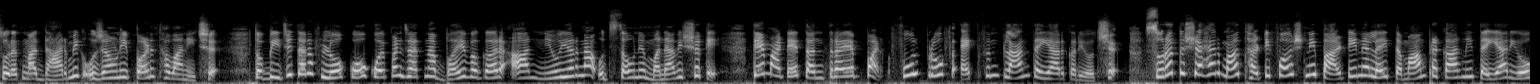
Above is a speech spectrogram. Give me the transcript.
સુરતમાં ધાર્મિક ઉજવણી પણ થવાની છે. તો બીજી તરફ લોકો કોઈ પણ જાતના ભય વગર આ ન્યૂ યરના ઉત્સવને મનાવી શકે તે માટે તંત્રએ પણ ફૂલ પ્રૂફ એક્શન પ્લાન તૈયાર કર્યો છે. સુરત શહેરમાં થર્ટી ફર્સ્ટની પાર્ટીને લઈ તમામ પ્રકારની તૈયારીઓ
